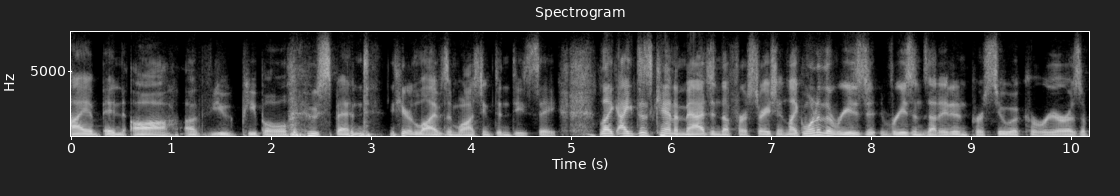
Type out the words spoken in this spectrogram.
I am in awe of you people who spend your lives in Washington D.C. Like I just can't imagine the frustration. Like one of the reason, reasons that I didn't pursue a career as a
